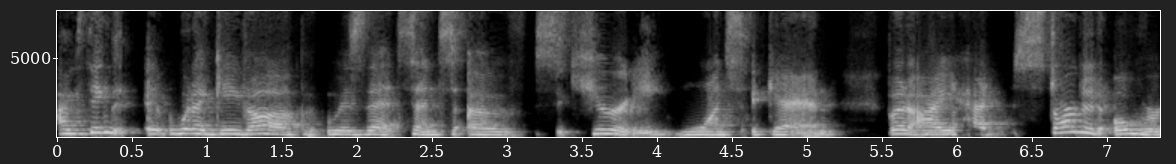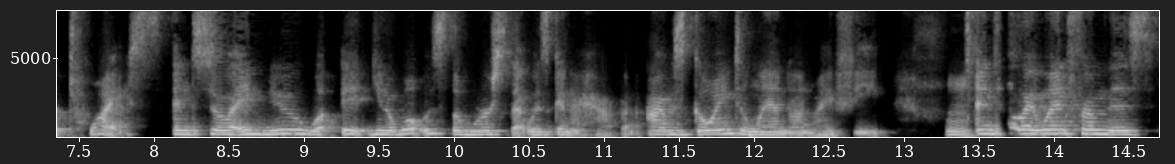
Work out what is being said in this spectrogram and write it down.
i think it, what i gave up was that sense of security once again but mm-hmm. i had started over twice. And so i knew what it, you know what was the worst that was going to happen. I was going to land on my feet. Mm. and so i went from this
